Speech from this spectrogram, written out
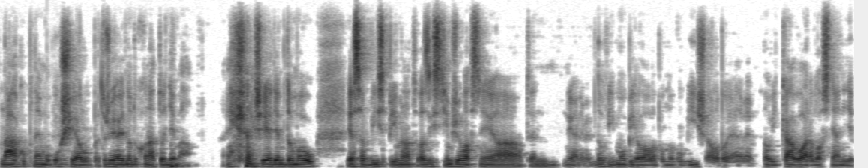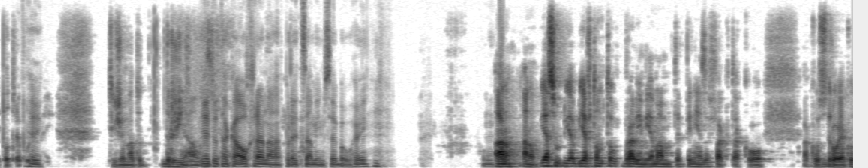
nákupnému ošialu, pretože ja jednoducho na to nemám. Takže ja idem domov, ja sa vyspím na to a zistím, že vlastne ja ten, ja neviem, nový mobil alebo novú myš alebo ja neviem, nový kávovár vlastne ani nepotrebujem. Hej. Takže ma to drží na Je to taká ochrana pred samým sebou, hej? Áno, áno. Ja, som, ja, ja v tomto vravím, ja mám tie peniaze fakt ako, ako zdroj ako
